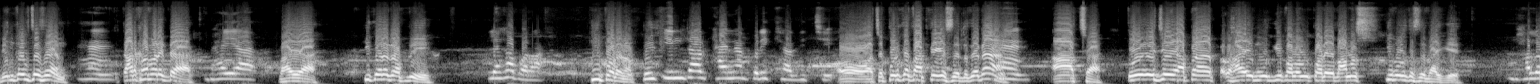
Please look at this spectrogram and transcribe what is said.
ডিম তুলতেছেন? হ্যাঁ। কার খাবার এটা? ভাইয়া। ভাইয়া। কি করেন আপনি? লেখাপড়া। কি করেন আপনি? ইন্টার ফাইনাল পরীক্ষা দিচ্ছি। ও আচ্ছা পরীক্ষা আটকে গেছে এটা, তাই না? হ্যাঁ। আচ্ছা তো এই যে আপনার ভাই মুরগি পালন করে মানুষ কি বলতেছে ভাইকে? ভালো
